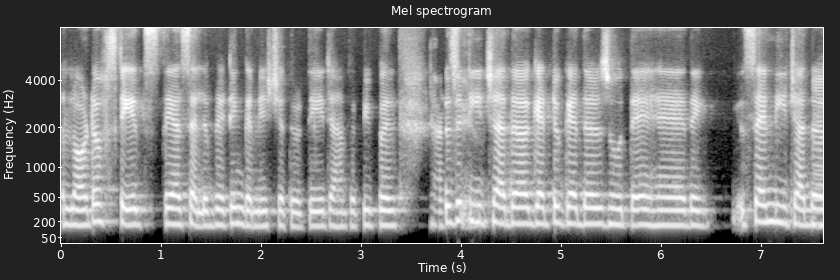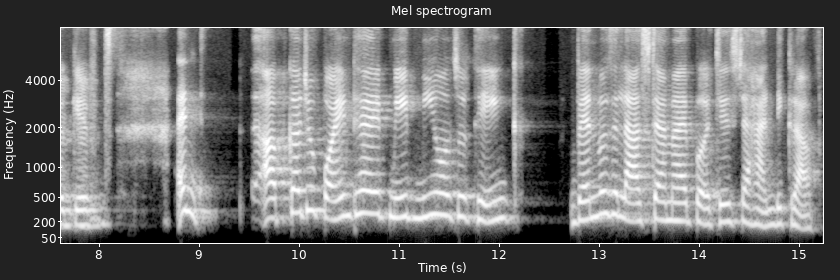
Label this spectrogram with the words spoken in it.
a lot of states they are celebrating Ganesh Chaturthi, jahan pe people visit each other, get-togethers hote hai, they send each other mm-hmm. gifts. And आपका जो point है, it made me also think, when was the last time I purchased a handicraft?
